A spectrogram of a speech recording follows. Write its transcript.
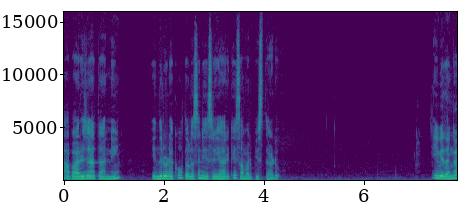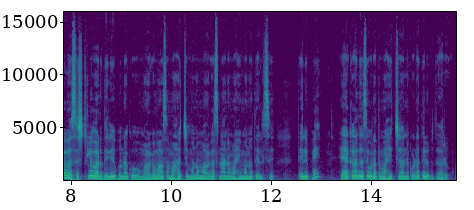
ఆ పారిజాతాన్ని ఇంద్రుడకు తులసిని శ్రీహరికి సమర్పిస్తాడు. ఈ విధంగా వశిష్ఠులు వారు దిలీపునకు మాఘమాస మహత్యమును మాఘస్నాన మహిమను తెలిసి తెలిపి ఏకాదశి వ్రత మహిత్యాన్ని కూడా తెలుపుతారు.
